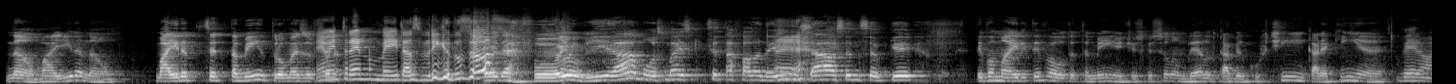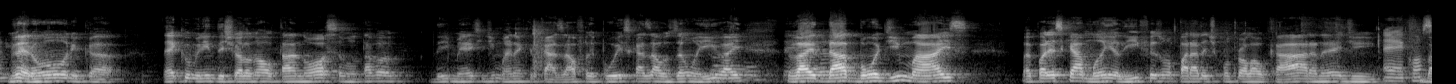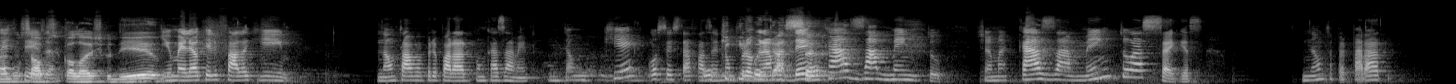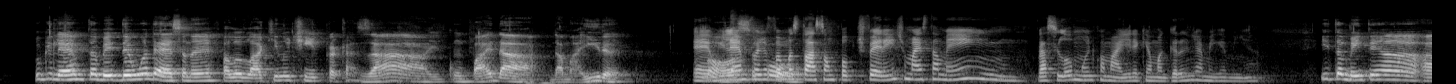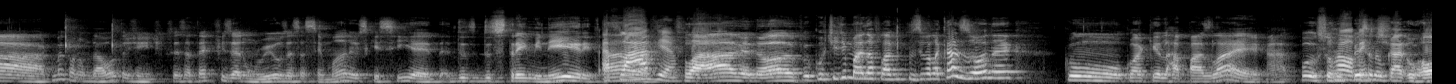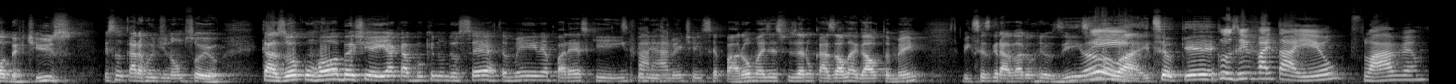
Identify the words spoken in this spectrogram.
Não, Maíra não. Maíra, você também entrou, mas eu Eu entrei no meio das brigas dos outros. Foi? Foi, eu vi. Ah, moço, mas o que, que você tá falando aí É. tal, você não sei o quê. Teve a Maíra e teve a outra também, gente. Eu esqueci o nome dela, do cabelo curtinho, carequinha. Verônica. Verônica. Né, que o menino deixou ela no altar. Nossa, mano, tava. Dei match demais naquele casal. Falei, pô, esse casalzão aí vai, vai dar bom demais. Mas parece que a mãe ali fez uma parada de controlar o cara, né? De É, com bagunçar o certeza. psicológico dele. E o melhor é que ele fala que não estava preparado para um casamento. Então, o que você está fazendo que foi programa de casamento? Chama Casamento às Cegas. Não está preparado. O Guilherme também deu uma dessa, né? Falou lá que não tinha ido pra casar e com o pai da, da Maíra. É, o Nossa, Guilherme foi, já foi uma situação um pouco diferente, mas também vacilou muito com a Maíra, que é uma grande amiga minha. E também tem a, a- Como é que é o nome da outra, gente? Que Vocês até fizeram um Reels essa semana, eu esqueci, é do- dos trem mineiro e A tal. Flávia. Flávia, não, eu curti demais a Flávia, inclusive ela casou, né? Com, com aquele rapaz lá, é. ah, pô, eu sou ruim, pensa no cara. O Robert, isso. Pensa no cara ruim de nome, sou eu. Casou com o Robert e aí acabou que não deu certo também, né? Parece que Separaram. infelizmente ele separou, mas eles fizeram um casal legal também. Vi que vocês gravaram um riozinho, oh, uai, não sei o quê. Inclusive vai estar eu, Flávia,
